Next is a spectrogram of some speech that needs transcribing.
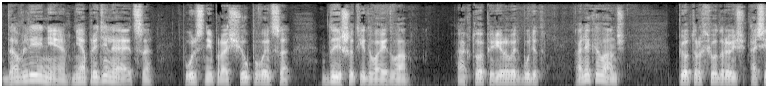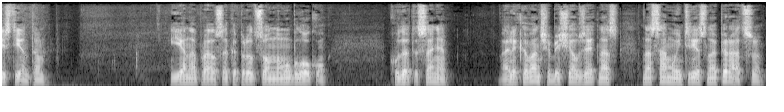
Давление не определяется, пульс не прощупывается, дышит едва-едва. А кто оперировать будет? Олег Иванович. Петр Федорович ассистентом. Я направился к операционному блоку. «Куда ты, Саня?» Олег Иванович обещал взять нас на самую интересную операцию.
